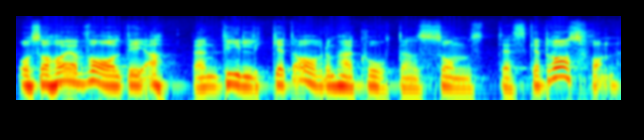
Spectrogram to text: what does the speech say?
och så har jag valt i appen vilket av de här korten som det ska dras från.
